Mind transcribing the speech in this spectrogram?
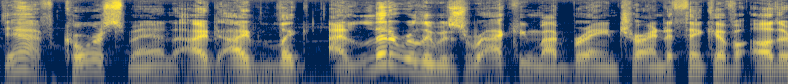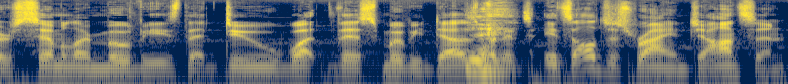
Yeah, of course, man. I, I like I literally was racking my brain trying to think of other similar movies that do what this movie does, yeah. but it's it's all just Rian Johnson.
